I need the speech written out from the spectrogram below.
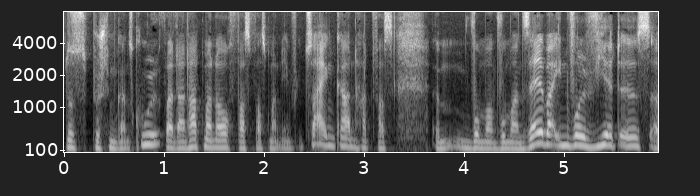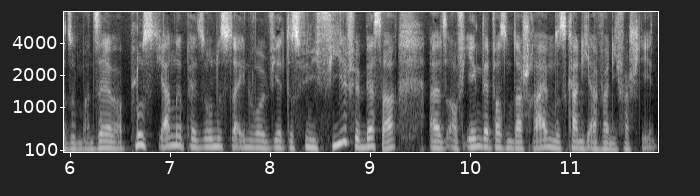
Das ist bestimmt ganz cool, weil dann hat man auch was, was man irgendwie zeigen kann, hat was, ähm, wo, man, wo man selber involviert ist, also man selber plus die andere Person ist da involviert. Das finde ich viel, viel besser, als auf irgendetwas unterschreiben. Das kann ich einfach nicht verstehen.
